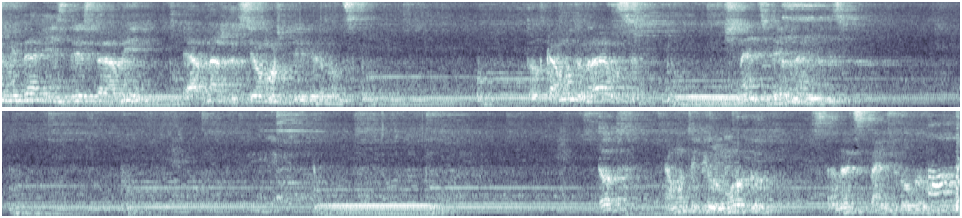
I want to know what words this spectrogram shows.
Каждой медали есть две стороны, и однажды все может перевернуться. Тот, кому ты нравился, начинает тебя ненавидеть. Тот, кому ты бил морду, становится твоим другом.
